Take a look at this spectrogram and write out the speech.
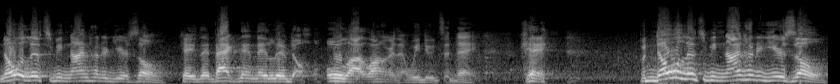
Noah lived to be 900 years old. Okay, they, back then they lived a whole lot longer than we do today. Okay, but Noah lived to be 900 years old,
